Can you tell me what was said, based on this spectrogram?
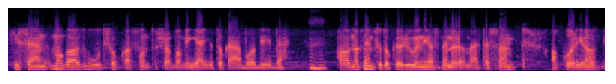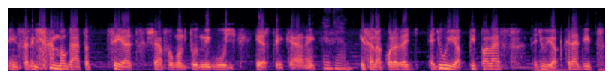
hiszen maga az út sokkal fontosabb, amíg eljutok A-ból B-be. Uh-huh. Ha annak nem tudok örülni, azt nem örömmel teszem, akkor én, az, én szerintem magát a célt sem fogom tudni úgy értékelni. Igen. Hiszen akkor az egy, egy újabb pipa lesz, egy újabb kredit,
